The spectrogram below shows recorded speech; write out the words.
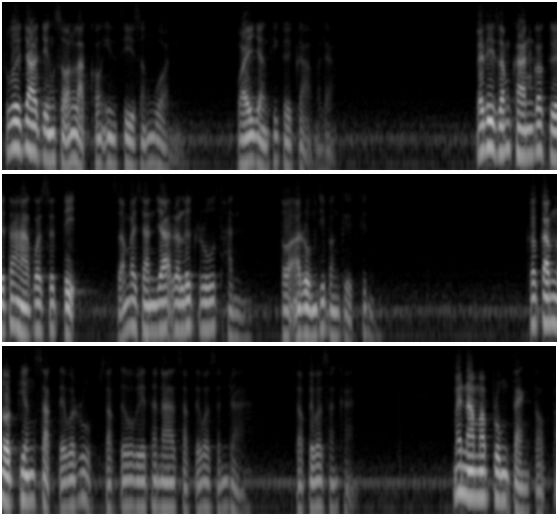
พระพุทธเจ้าจึงสอนหลักของอินทรีย์สังวรไว้อย่างที่เคยกล่าวมาแล้ว และที่สำคัญก็คือถ้าหากว่าสติสัมปชัญญะระลึกรู้ทัน ต่ออารมณ์ที่บังเกิดขึ้น ก็กำหนดเพียงสักแต่ว่ารูป สักแต่ว่าเวทนาสักแต่ว่าสัญญาสักแต่ว่าสังขารไม่นำมาปรุงแต่งต่อไป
